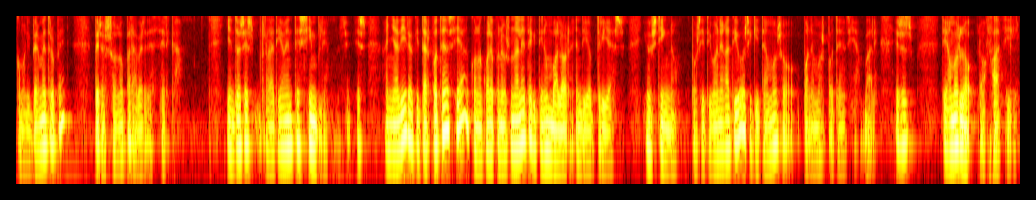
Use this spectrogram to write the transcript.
como el hipermétrope, pero solo para ver de cerca. Y entonces es relativamente simple. Es añadir o quitar potencia, con lo cual le ponemos una lente que tiene un valor en dioptrías y un signo positivo o negativo si quitamos o ponemos potencia. Vale, eso es, digamos, lo, lo fácil.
